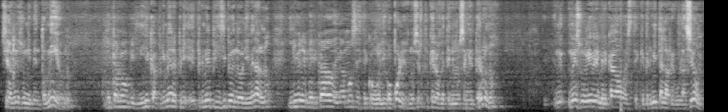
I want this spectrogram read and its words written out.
O sea, no es un invento mío, ¿no? Decálogo que significa primer, primer principio neoliberal, ¿no? Libre mercado, digamos, este, con oligopolios, ¿no es cierto? Que es lo que tenemos en el Perú, ¿no? No es un libre mercado este, que permita la regulación,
